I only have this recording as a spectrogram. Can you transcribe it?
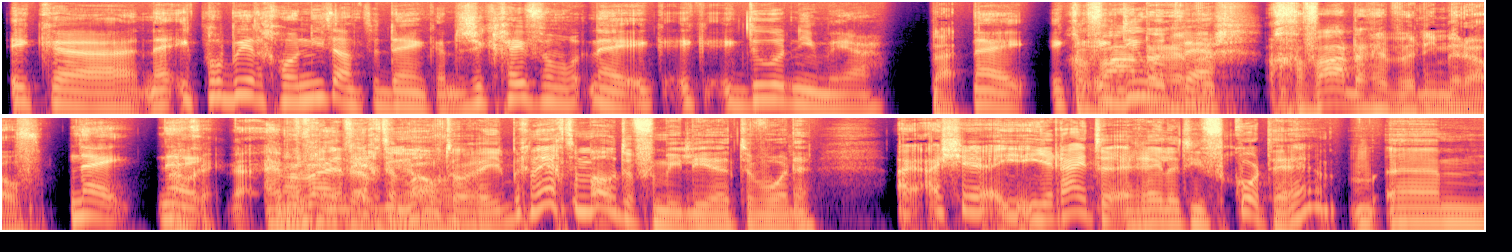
ik, eh, nee, ik probeer er gewoon niet aan te denken. Dus ik geef hem, nee, ik, ik, ik doe het niet meer. Nee. ik, ik Gevaar, duw daar het hebben, weg. we- gevaar, daar hebben we het niet meer over. Nee, nee. Oké, nou, hebben wij het echt een over. motor. Je begint echt een motorfamilie eh, te worden. Als je, je rijdt er relatief kort, hè? Ehm,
